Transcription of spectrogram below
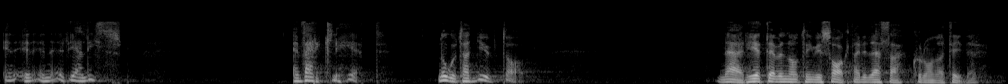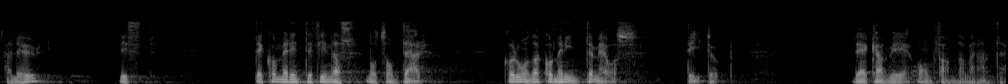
En, en, en realism. En verklighet. Något att njuta av. Närhet är väl någonting vi saknar i dessa coronatider, eller hur? Visst. Det kommer inte finnas något sånt där. Corona kommer inte med oss dit upp. Där kan vi omfamna varandra.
